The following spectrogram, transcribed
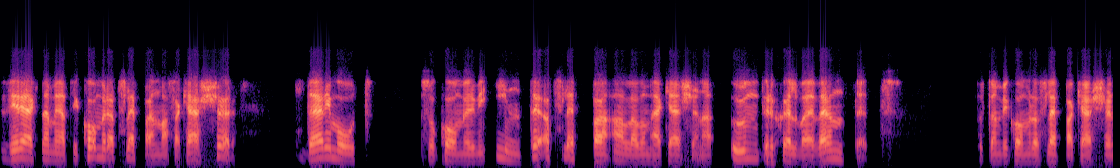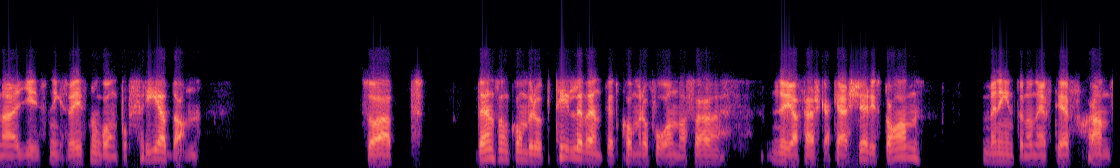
vi räknar med att vi kommer att släppa en massa cacher. Däremot så kommer vi inte att släppa alla de här cacherna under själva eventet. Utan vi kommer att släppa cacherna gissningsvis någon gång på fredagen. Så att den som kommer upp till eventet kommer att få en massa nya färska cacher i stan. Men inte någon FTF-chans.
